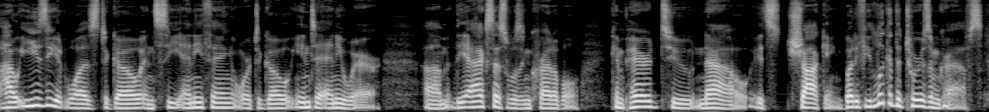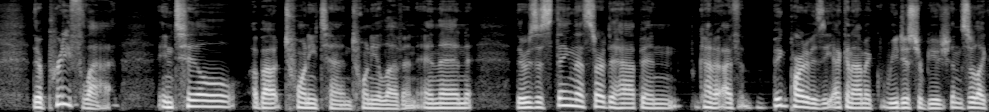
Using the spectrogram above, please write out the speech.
how easy it was to go and see anything or to go into anywhere. Um, the access was incredible. Compared to now, it's shocking. But if you look at the tourism graphs, they're pretty flat until about 2010, 2011. And then there was this thing that started to happen kind of a big part of it is the economic redistribution so like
